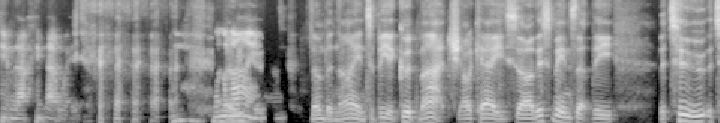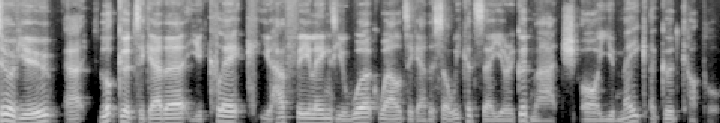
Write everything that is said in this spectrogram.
in that in that way. Number nine. Number nine to be a good match. Okay, so this means that the the two the two of you uh, look good together, you click, you have feelings, you work well together. So we could say you're a good match or you make a good couple.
